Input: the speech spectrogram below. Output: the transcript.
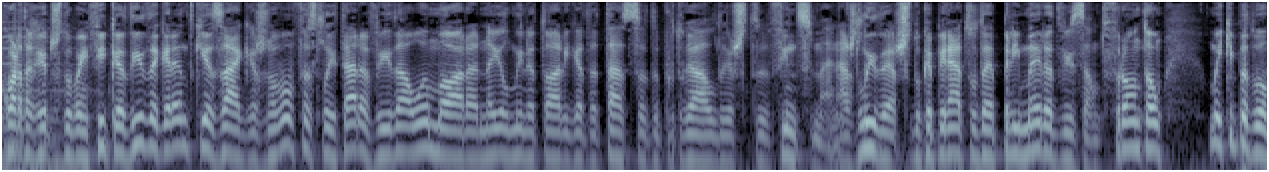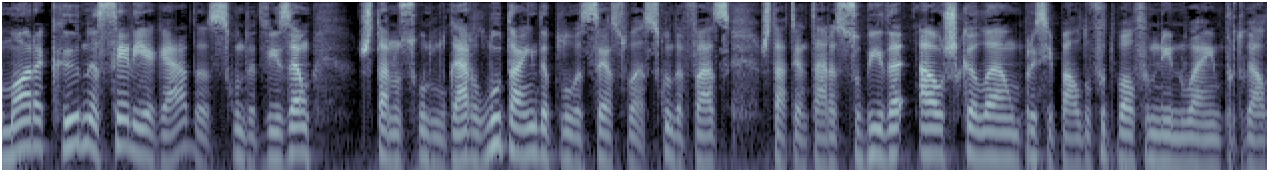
A guarda-redes do Benfica, Dida, garante que as águias não vão facilitar a vida ao Amora na eliminatória da Taça de Portugal deste fim de semana. As líderes do campeonato da Primeira Divisão defrontam uma equipa do Amora que, na Série H da Segunda Divisão, está no segundo lugar, luta ainda pelo acesso à segunda fase, está a tentar a subida ao escalão principal do futebol feminino em Portugal.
